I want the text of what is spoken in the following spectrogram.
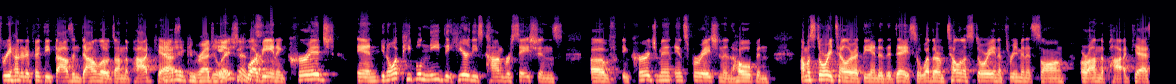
350,000 downloads on the podcast. Hey, congratulations. And people are being encouraged. And you know what? People need to hear these conversations of encouragement, inspiration, and hope. And I'm a storyteller at the end of the day. So whether I'm telling a story in a three minute song or on the podcast,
